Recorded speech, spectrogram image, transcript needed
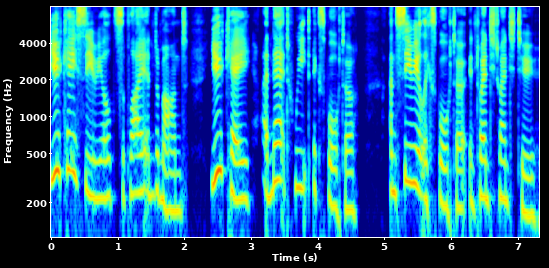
UK cereal supply and demand. UK a net wheat exporter and cereal exporter in 2022,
